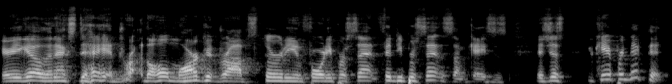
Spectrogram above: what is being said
here you go. The next day dro- the whole market drops 30 and 40% 50% in some cases. It's just you can't predict it.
